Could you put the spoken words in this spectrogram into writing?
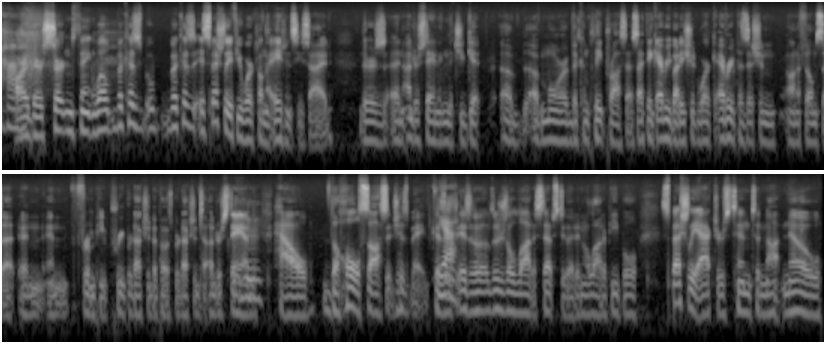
Uh-huh. Are there certain things? Well, because because especially if you worked on the agency side, there's an understanding that you get of, of more of the complete process. I think everybody should work every position on a film set and and from pre-production to post-production to understand how the whole sausage is made because Mm-hmm. Yeah. there's a lot of steps to it, and a lot of people, especially actors, tend to not know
